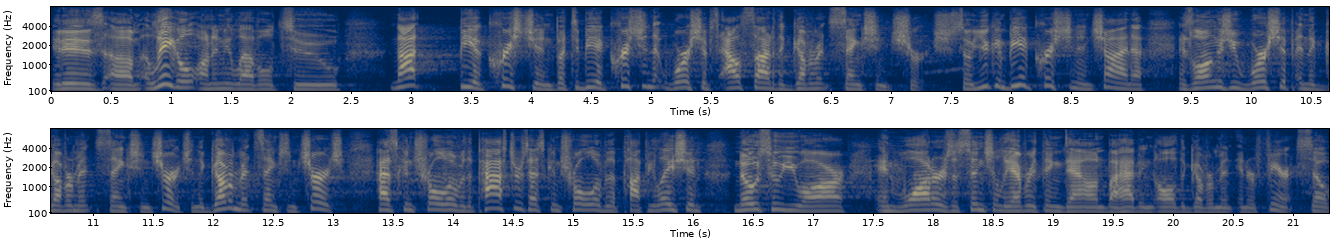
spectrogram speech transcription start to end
it is um, illegal on any level to not be a Christian, but to be a Christian that worships outside of the government sanctioned church. So you can be a Christian in China as long as you worship in the government sanctioned church. And the government sanctioned church has control over the pastors, has control over the population, knows who you are, and waters essentially everything down by having all the government interference. So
